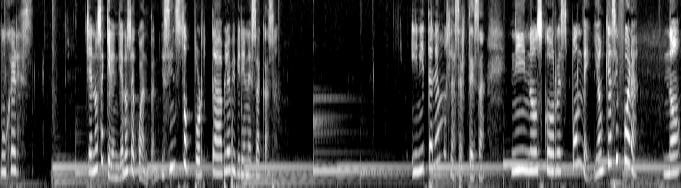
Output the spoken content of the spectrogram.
mujeres. Ya no se quieren, ya no se aguantan. Es insoportable vivir en esa casa y ni tenemos la certeza, ni nos corresponde, y aunque así fuera, no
